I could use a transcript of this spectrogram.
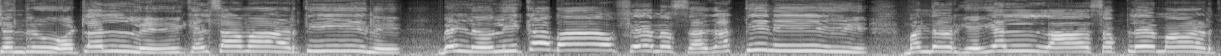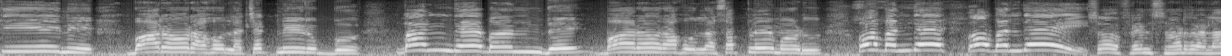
ಚಂದ್ರು ಹೋಟ್ಲಲ್ಲಿ ಕೆಲಸ ಮಾಡ್ತೀನಿ. ಬೆಳ್ಳುಳ್ಳಿ ಕಬಾಬ್ ಫೇಮಸ್ ಆಗಾಗ್ತೀನಿ ಬಂದವ್ರಿಗೆ ಎಲ್ಲ ಸಪ್ಲೈ ಮಾಡ್ತೀನಿ. ಬಾರೋ ರಾಹುಲ ಚಟ್ನಿ ರುಬ್ಬು. ಬಂದೆ ಬಂದೆ. ಬಾರೋ ರಾಹುಲ ಸಪ್ಲೈ ಮಾಡು. ಓ ಬಂದೆ ಓ ಬಂದೆ. ಸೊ ಫ್ರೆಂಡ್ಸ್ ನೋಡಿದ್ರಲ್ಲ?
